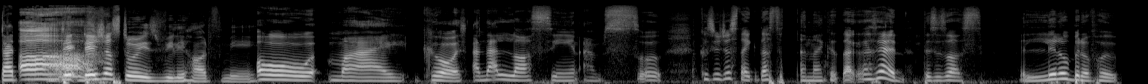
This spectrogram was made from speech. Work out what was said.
that Ah. De- Deja's story is really hard for me. oh my gosh, and that last scene, I'm so, cause you're just like that's the, and like like I said, this is us, a little bit of hope,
